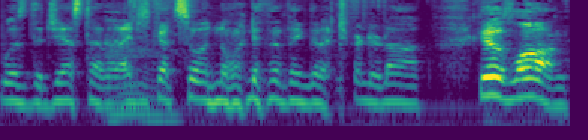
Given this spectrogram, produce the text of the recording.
Was the gist of it? I just got so annoyed at the thing that I turned it off. because It was long,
